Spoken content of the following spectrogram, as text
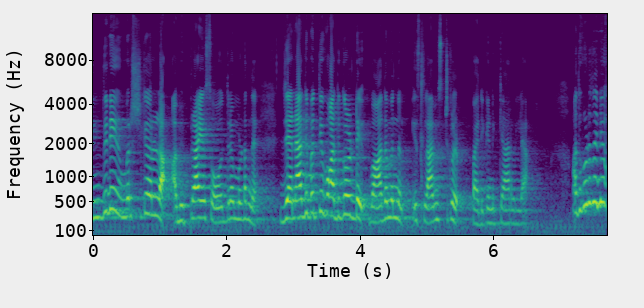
എന്തിനെ വിമർശിക്കാനുള്ള അഭിപ്രായ സ്വാതന്ത്ര്യമുണ്ടെന്ന് ജനാധിപത്യവാദികളുടെ വാദമെന്നും ഇസ്ലാമിസ്റ്റുകൾ പരിഗണിക്കാറില്ല. അതുകൊണ്ട് തന്നെ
